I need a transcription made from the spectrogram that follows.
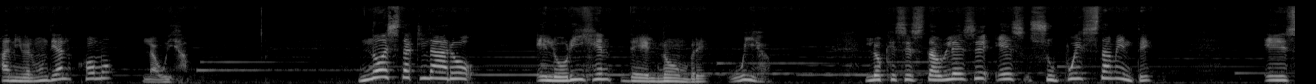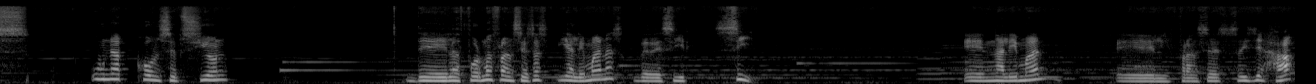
a nivel mundial como la Ouija. No está claro el origen del nombre Ouija. Lo que se establece es supuestamente es una concepción de las formas francesas y alemanas de decir sí. En alemán, el francés se dice ha,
